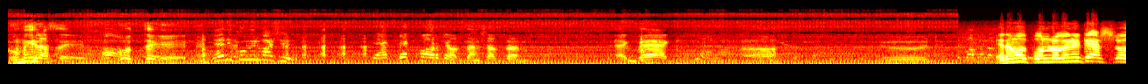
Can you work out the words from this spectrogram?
কুমির আছে? থেকে কুমির এক ব্যাগ সাবধান সাবধান। এক ব্যাগ। এনামল পনেরো মিনিটে আসছো?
